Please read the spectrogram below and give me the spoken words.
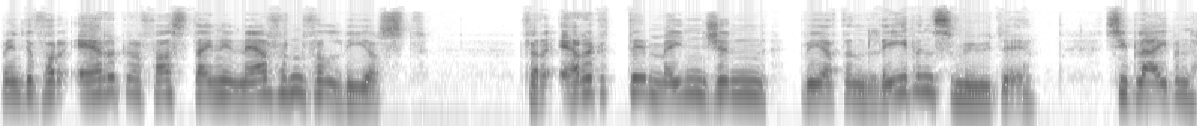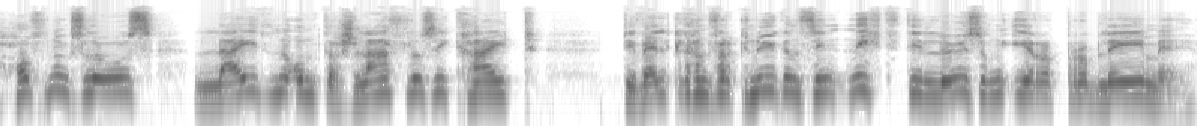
wenn du vor Ärger fast deine Nerven verlierst. Verärgerte Menschen werden lebensmüde. Sie bleiben hoffnungslos, leiden unter Schlaflosigkeit. Die weltlichen Vergnügen sind nicht die Lösung ihrer Probleme.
